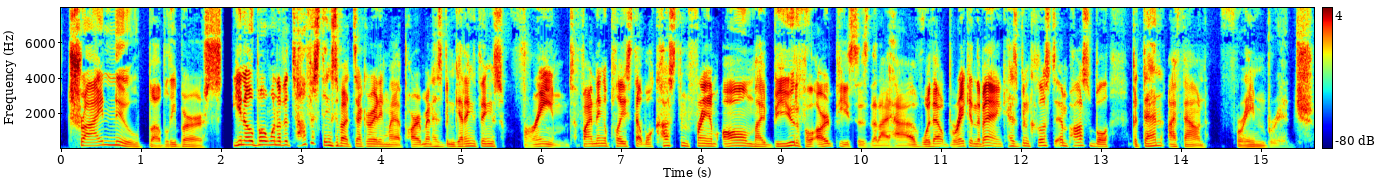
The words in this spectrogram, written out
try new Bubbly Burst. You know, but one of the toughest things about decorating my apartment has been getting things framed. Finding a place that will custom frame all my beautiful art pieces that I have without breaking the bank has been close to impossible. But then I found FrameBridge.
